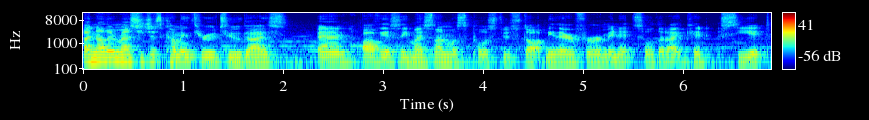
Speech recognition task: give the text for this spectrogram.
another message is coming through too, guys. And obviously, my son was supposed to stop me there for a minute so that I could see it.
